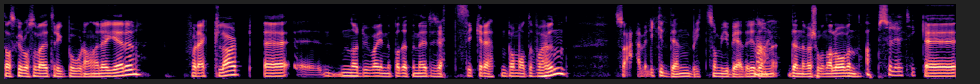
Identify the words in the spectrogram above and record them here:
Da skal du også være trygg på hvordan han reagerer, for det er klart, eh, når du var inne på dette med rettssikkerheten på en måte for hunden, så er vel ikke den blitt så mye bedre i denne, denne versjonen av loven. Absolutt ikke. Eh,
